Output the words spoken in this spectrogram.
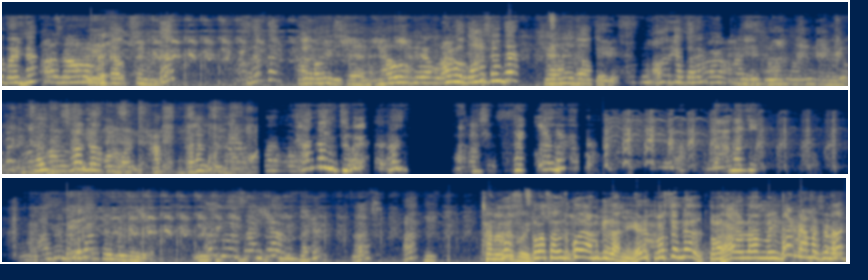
কই তোমার স্যান্ডেল কই? আমি কি জানি। এটা তোমার স্যান্ডেল তোমার হ্যাঁ? স্যান্ডেল আমি আমার স্যান্ডেল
